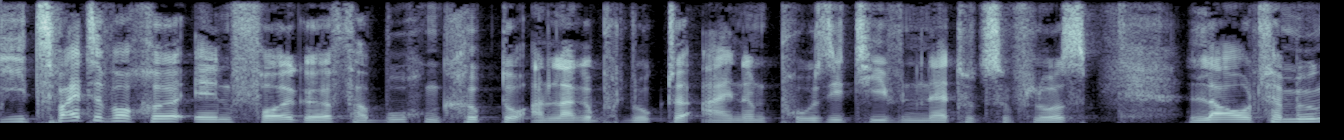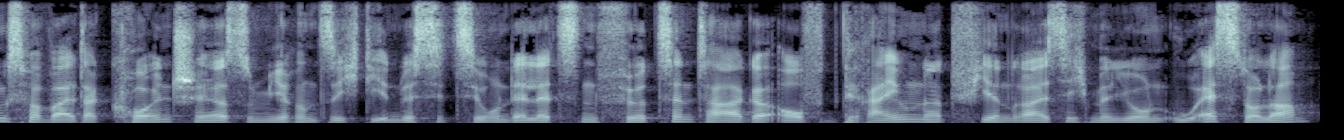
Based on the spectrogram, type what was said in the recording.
Die zweite Woche in Folge verbuchen Kryptoanlageprodukte einen positiven Nettozufluss. Laut Vermögensverwalter CoinShares summieren sich die Investitionen der letzten 14 Tage auf 334 Millionen US-Dollar.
